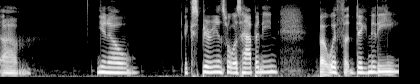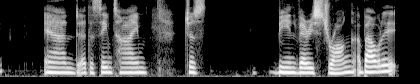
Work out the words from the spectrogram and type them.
um you know experience what was happening but with dignity and at the same time just being very strong about it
